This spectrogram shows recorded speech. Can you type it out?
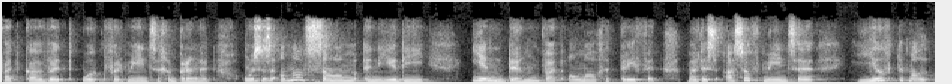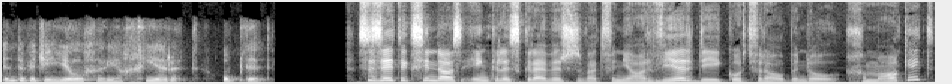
wat COVID ook vir mense gebring het. Ons is almal saam in hierdie een ding wat almal getref het, maar dis asof mense heeltemal individueel gereageer het op dit. Suzette, ek sien daar's enkele skrywers wat vanjaar weer die kortverhaalbundel gemaak het.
